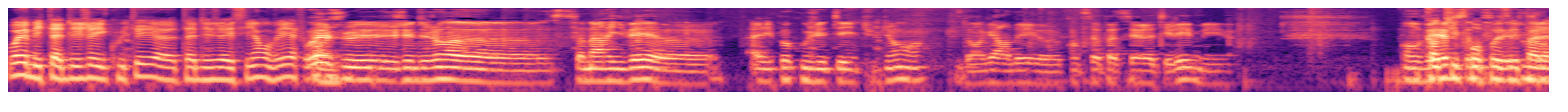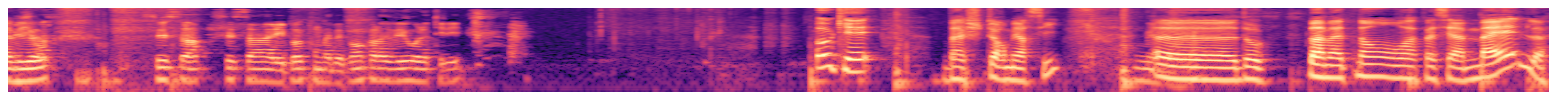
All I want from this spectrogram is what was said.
Ouais, mais t'as déjà écouté, t'as déjà essayé en VF. Ouais, j'ai déjà, ça m'arrivait à l'époque où j'étais étudiant, hein, de regarder euh, quand ça passait à la télé, mais euh, en VF, quand tu proposais pas la VO. C'est ça, c'est ça. À l'époque, on n'avait pas encore la VO à la télé. Ok, bah je te remercie. Euh, donc, bah maintenant, on va passer à Maël.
